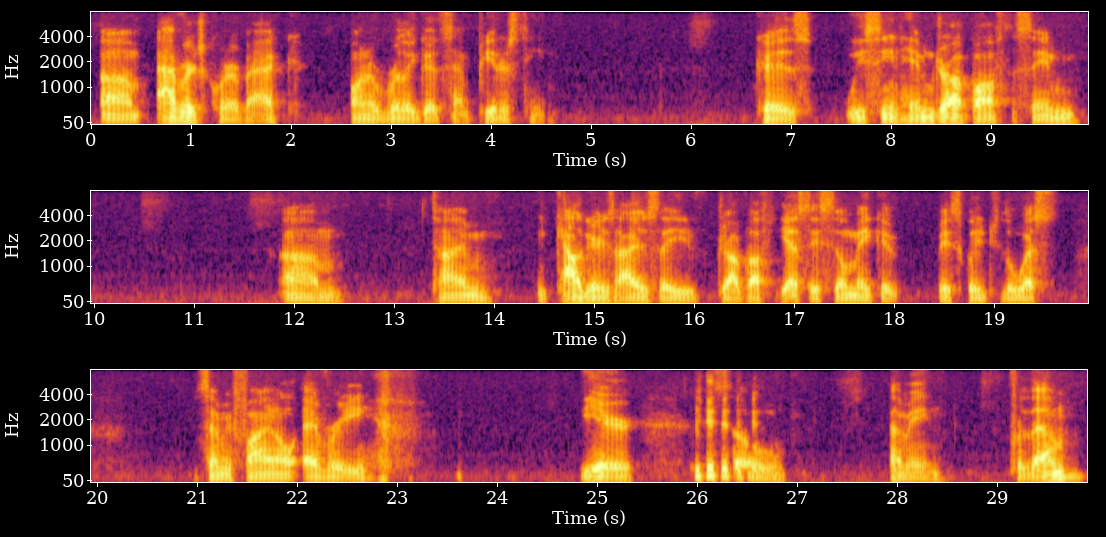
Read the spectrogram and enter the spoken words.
um, average quarterback on a really good Stampeders team. Because we've seen him drop off the same um, time in Calgary's eyes. They dropped off. Yes, they still make it basically to the West semifinal every year. So, I mean, for them,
